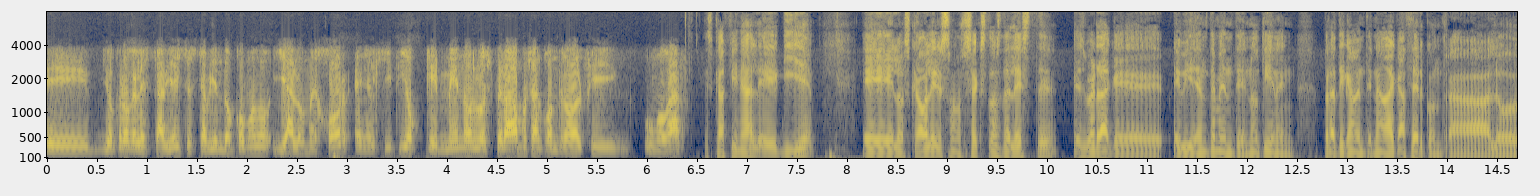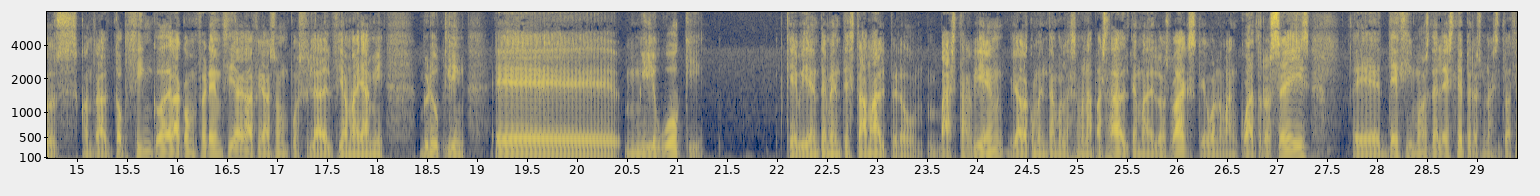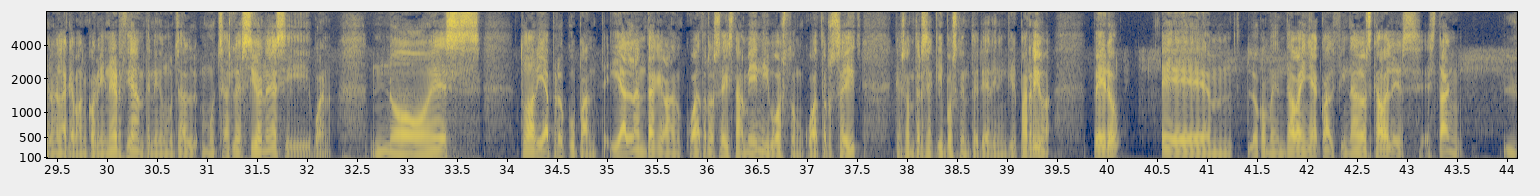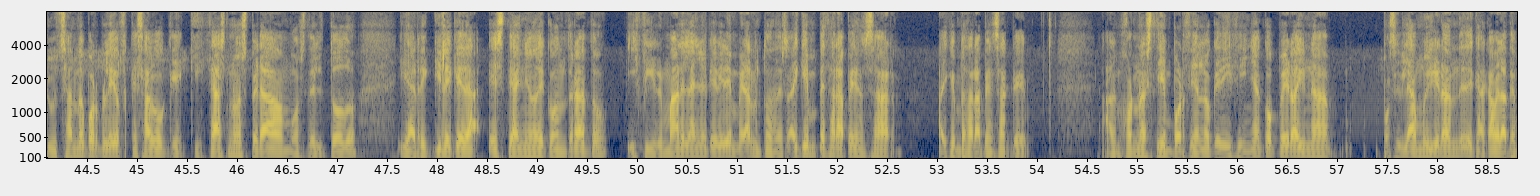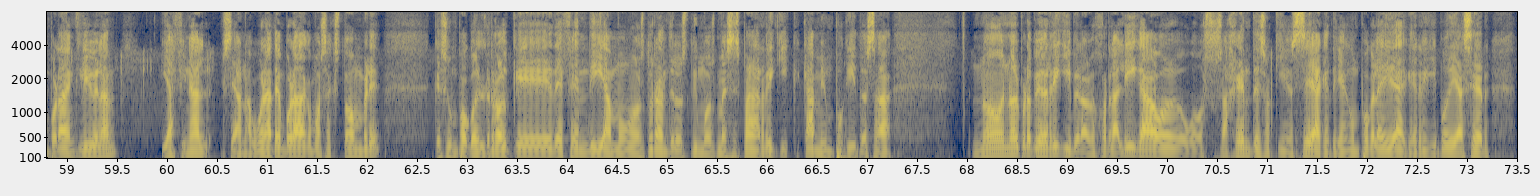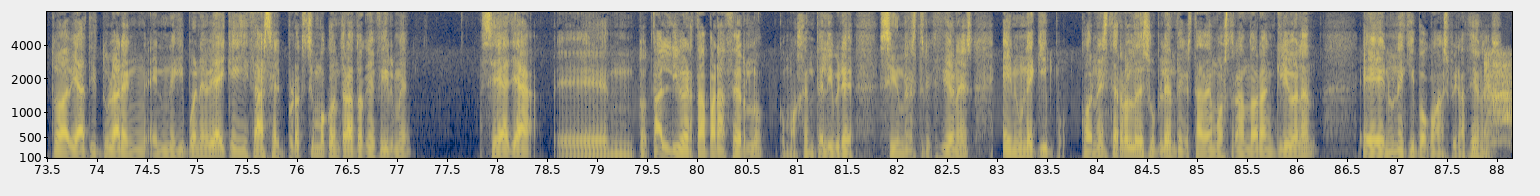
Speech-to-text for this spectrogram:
Eh, yo creo que le está bien, se está viendo cómodo y a lo mejor en el sitio que menos lo esperábamos ha encontrado al fin un hogar. Es que al final, eh, Guille, eh, los Cavaliers son sextos del este. Es verdad que evidentemente no tienen prácticamente nada que hacer contra los contra el top 5 de la conferencia, que al final son pues Filadelfia, Miami, Brooklyn, Milwaukee que evidentemente está mal, pero va a estar bien. Ya lo comentamos la semana pasada, el tema de los Bucks, que bueno, van 4-6, eh, décimos del este, pero es una situación en la que van con inercia, han tenido muchas, muchas lesiones y bueno, no es todavía preocupante. Y Atlanta, que van 4-6 también, y Boston 4-6, que son tres equipos que en teoría tienen que ir para arriba. Pero, eh, lo comentaba Iñaco, al final los Cavaliers están luchando por playoffs, que es algo que quizás no esperábamos del todo, y a Ricky le queda este año de contrato y firmar el año que viene en verano. Entonces hay que empezar a pensar, hay que empezar a pensar que a lo mejor no es 100% lo que dice Iñaco, pero hay una posibilidad muy grande de que acabe la temporada en Cleveland y al final sea una buena temporada como sexto hombre, que es un poco el rol que defendíamos durante los últimos meses para Ricky, que cambie un poquito esa, no, no el propio Ricky, pero a lo mejor la liga o, sus agentes o quien sea, que tenían un poco la idea de que Ricky podía ser todavía titular en, un equipo NBA y que quizás el próximo contrato que firme sea ya eh, en total libertad para hacerlo, como agente libre sin restricciones, en un equipo con este rol de suplente que está demostrando ahora en Cleveland, eh, en un equipo con aspiraciones.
